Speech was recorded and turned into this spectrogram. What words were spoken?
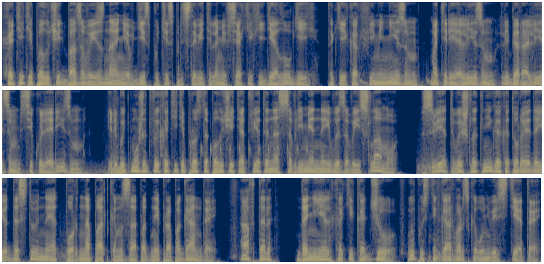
Хотите получить базовые знания в диспуте с представителями всяких идеологий, такие как феминизм, материализм, либерализм, секуляризм? Или, быть может, вы хотите просто получить ответы на современные вызовы исламу? В свет вышла книга, которая дает достойный отпор нападкам западной пропаганды. Автор Даниэль Хакикаджу, выпускник Гарвардского университета.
